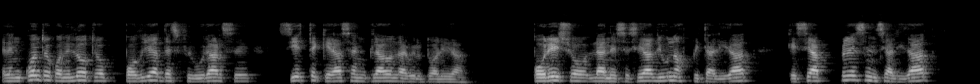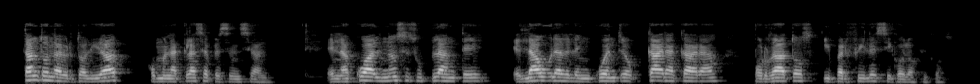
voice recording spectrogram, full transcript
El encuentro con el otro podría desfigurarse si éste quedase anclado en la virtualidad. Por ello, la necesidad de una hospitalidad que sea presencialidad tanto en la virtualidad como en la clase presencial, en la cual no se suplante el aura del encuentro cara a cara por datos y perfiles psicológicos.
